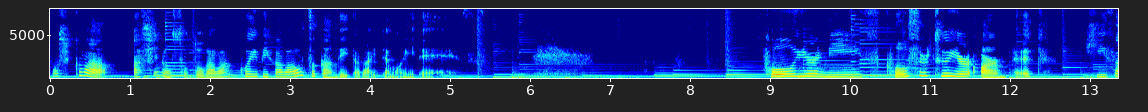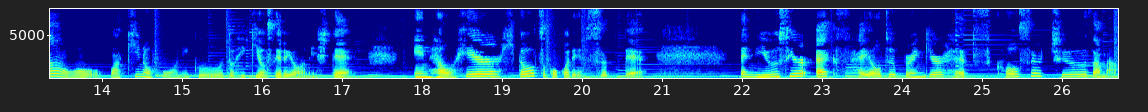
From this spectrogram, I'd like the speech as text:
もしくは足の外側、小指側を掴んでいただいてもいいです。Pull your knees closer to your armpit 膝を脇の方にぐーっと引き寄せるようにして Inhale here 一つここで吸って and use your exhale to bring your hips closer to the mat.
